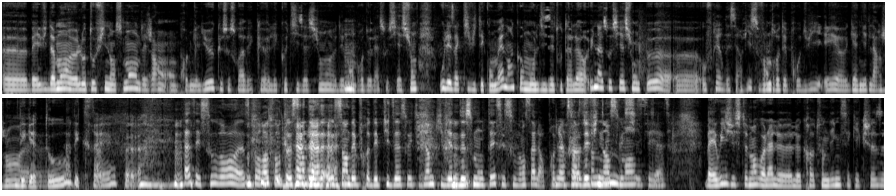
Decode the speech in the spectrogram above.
Euh, bah, évidemment, euh, l'autofinancement, déjà en, premier lieu, que ce soit avec les cotisations des mm. membres de l'association ou les activités qu'on mène. Hein. comme on le disait tout à l'heure, une association peut offrir des services, vendre des produits et gagner de l'argent. Des gâteaux, des crêpes. Ça, c'est souvent ce qu'on rencontre au sein, des, des, petites assos étudiantes qui viennent de se monter. C'est souvent ça leur première source de financement. bah, oui, justement, voilà, le, crowdfunding, c'est quelque chose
